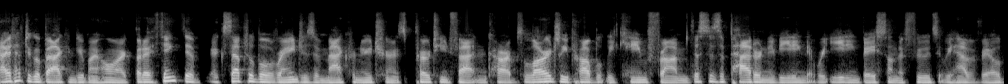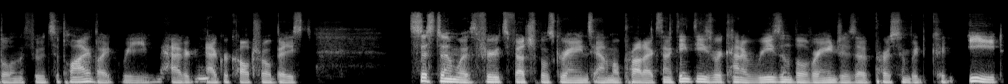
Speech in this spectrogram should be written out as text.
I'd have to go back and do my homework, but I think the acceptable ranges of macronutrients, protein, fat, and carbs largely probably came from this is a pattern of eating that we're eating based on the foods that we have available in the food supply. Like we had an mm-hmm. agricultural based system with fruits, vegetables, grains, animal products. And I think these were kind of reasonable ranges that a person would could eat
